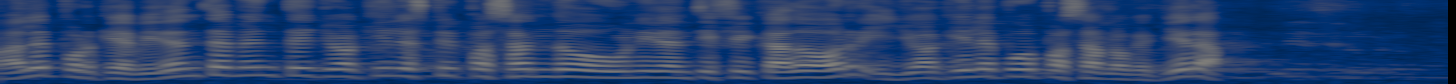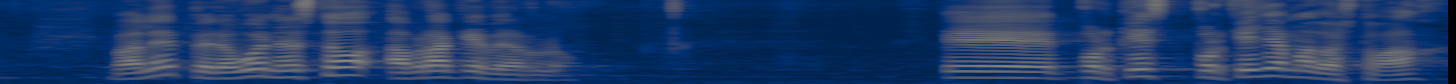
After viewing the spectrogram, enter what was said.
¿vale? Porque evidentemente yo aquí le estoy pasando un identificador y yo aquí le puedo pasar lo que quiera, ¿vale? Pero bueno, esto habrá que verlo. Eh, ¿por, qué, es- ¿Por qué he llamado a esto A?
